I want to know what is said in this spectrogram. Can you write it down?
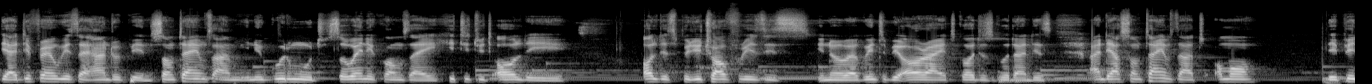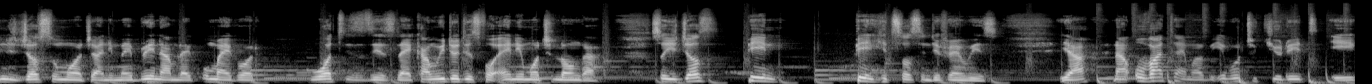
there are different ways I handle pain. Sometimes I'm in a good mood, so when it comes, I hit it with all the all the spiritual phrases. You know, we're going to be all right. God is good, and this. And there are some times that, Omo, the pain is just so much, and in my brain, I'm like, oh my God, what is this? Like, can we do this for any much longer? So you just pain, pain hits us in different ways. Yeah. Now, over time, I'll be able to curate a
